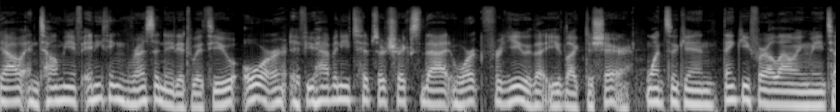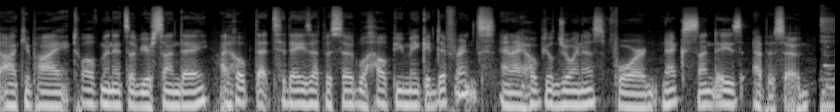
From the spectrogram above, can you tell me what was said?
out and tell me if anything resonated with you or if you have any tips or tricks that work for you that you'd like to share. Once again, thank you for allowing me to occupy 12 minutes of your Sunday. I hope that today's episode will help you make a difference, and I hope you'll join us for next Sunday's episode episode.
